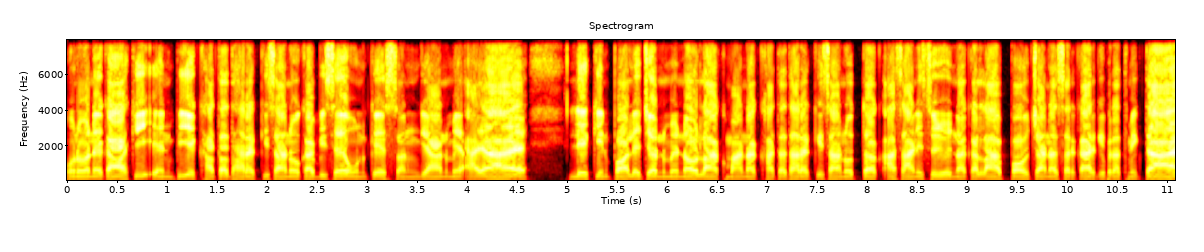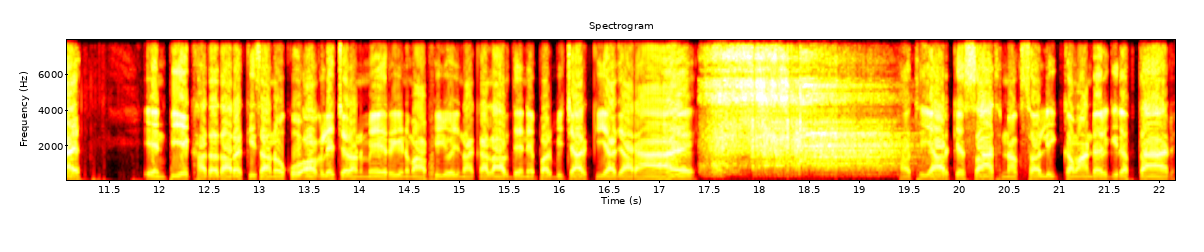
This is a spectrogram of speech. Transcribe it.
उन्होंने कहा कि एनपीए खाता धारक किसानों का विषय उनके संज्ञान में आया है, लेकिन पहले चरण में 9 लाख मानक खाता धारक किसानों तक आसानी से योजना का लाभ पहुंचाना सरकार की प्राथमिकता है। एनपीए खाता धारक किसानों को अगले चरण में ऋण माफ़ी योजना का लाभ देने पर विचार किया जा रहा है। हथियार के साथ नक्सली कमांडर गिरफ़्तार।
